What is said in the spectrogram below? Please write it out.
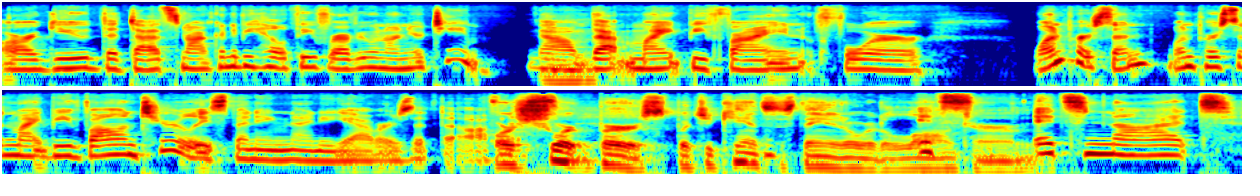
argued that that's not going to be healthy for everyone on your team now Mm-hmm. that might be fine for one person one person might be voluntarily spending 90 hours at the office Or short bursts, but you can't sustain it over the long it's, term. it's not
